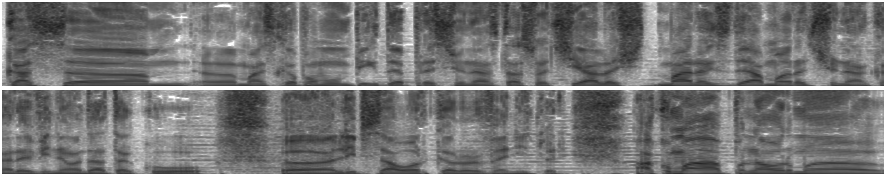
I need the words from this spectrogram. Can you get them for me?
ca să uh, mai scăpăm un pic de presiunea asta socială și mai ales de amărăciunea care vine odată cu uh, lipsa oricăror venituri. Acum, până la urmă,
